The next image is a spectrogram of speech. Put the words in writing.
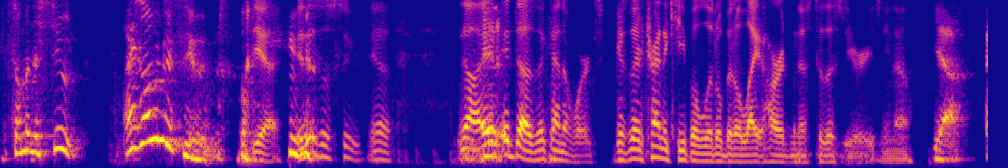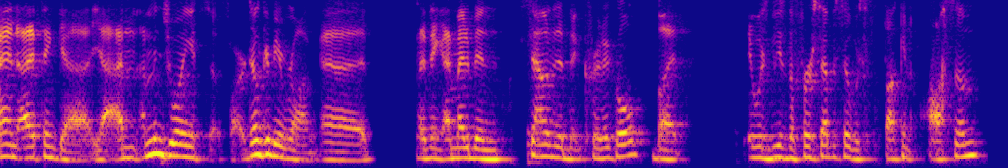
some in the suit. I saw him in the suit. Yeah. It is a suit. Yeah. No, it, it does. It kind of works because they're trying to keep a little bit of lightheartedness to the series, you know? Yeah, and I think uh, yeah, I'm I'm enjoying it so far. Don't get me wrong. Uh, I think I might have been sounded a bit critical, but it was because the first episode was fucking awesome,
